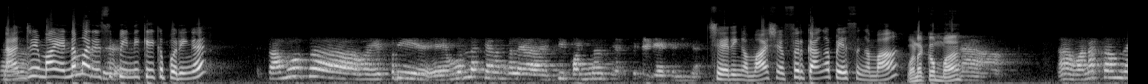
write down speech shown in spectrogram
நன்றிம்மா. என்னம்மா ரெசிபி இன்னைக்கு கேட்க போறீங்க? சமோசா எப்படி உருளைக்கிழங்குல எப்படி பண்ணு கேக்குறீங்க. சரிங்கம்மா. ஷெஃப் இருக்காங்க பேசுங்கம்மா. வணக்கம்மா. வணக்கங்க.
